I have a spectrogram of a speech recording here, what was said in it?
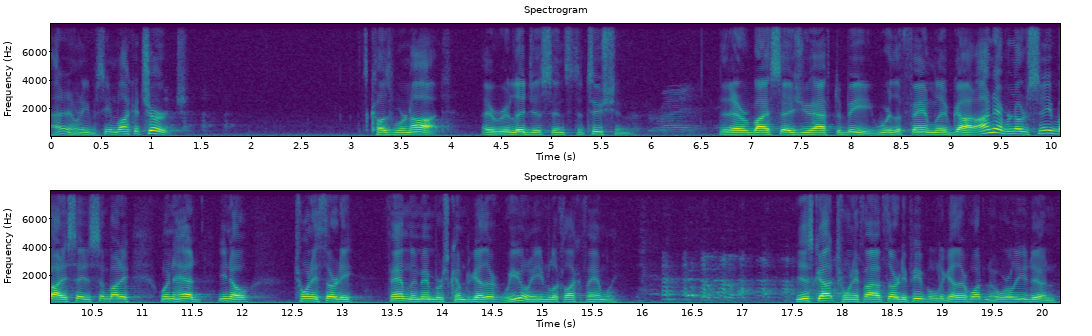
I don't even seem like a church. It's because we're not a religious institution that everybody says you have to be. We're the family of God. I never noticed anybody say to somebody when they had, you know, 20, 30 family members come together, well, you don't even look like a family. you just got 25, 30 people together. What in the world are you doing?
